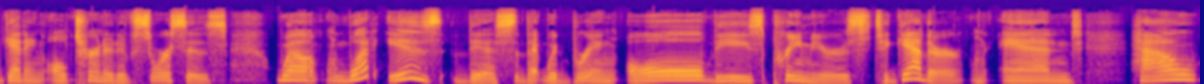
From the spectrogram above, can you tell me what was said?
getting alternative sources. Well, what is this that would bring all these premiers together and how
